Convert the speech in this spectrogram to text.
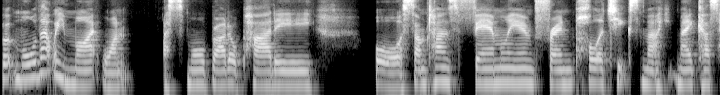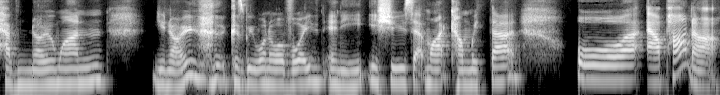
but more that we might want a small bridal party or sometimes family and friend politics make, make us have no one, you know, because we want to avoid any issues that might come with that. Or our partner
